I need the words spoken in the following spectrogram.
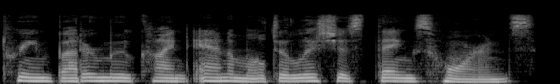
cream butter moo kind animal delicious things horns.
